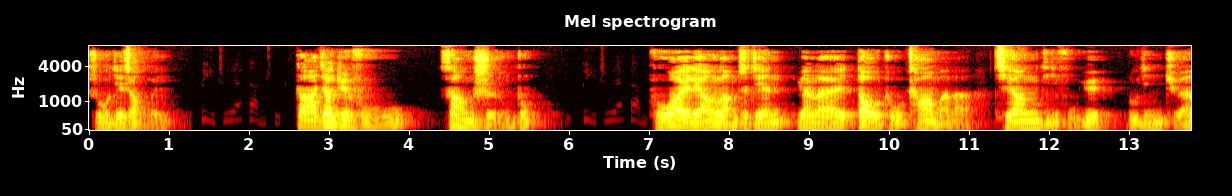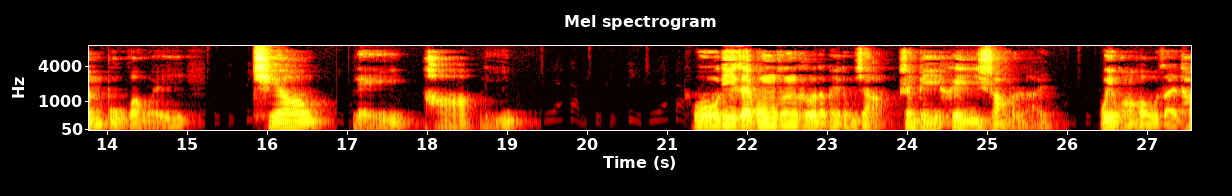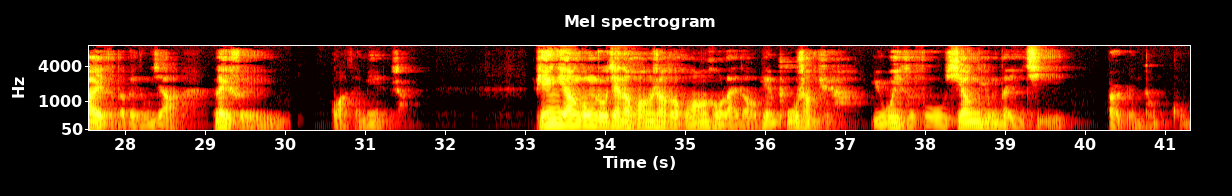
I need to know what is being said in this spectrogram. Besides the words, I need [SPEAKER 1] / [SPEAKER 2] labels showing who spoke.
[SPEAKER 1] 书接上回，大将军府丧事隆重，府外两廊之间原来到处插满了枪戟斧钺，如今全部换为敲垒耙犁。武帝在公孙贺的陪同下，身披黑纱而来；魏皇后在太子的陪同下。泪水挂在面上。平阳公主见到皇上和皇后来到，便扑上去啊，与卫子夫相拥在一起，二人痛哭。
